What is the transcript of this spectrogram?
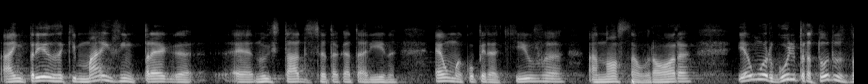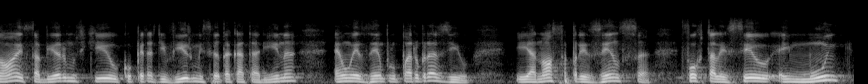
A empresa que mais emprega é, no estado de Santa Catarina é uma cooperativa, a nossa Aurora. E é um orgulho para todos nós sabermos que o cooperativismo em Santa Catarina é um exemplo para o Brasil. E a nossa presença fortaleceu em muito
